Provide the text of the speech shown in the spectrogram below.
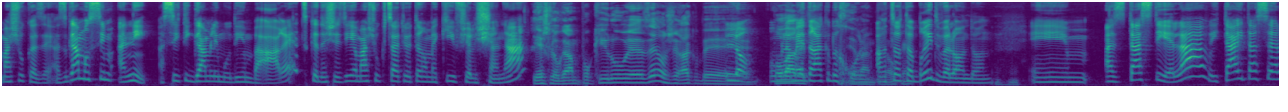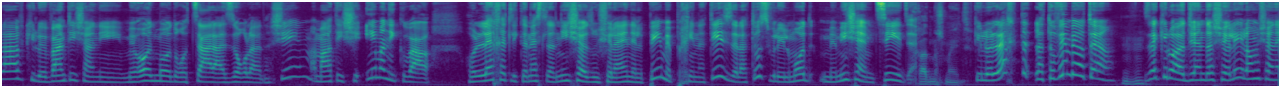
משהו כזה. אז גם עושים, אני עשיתי גם לימודים בארץ, כדי שזה יהיה משהו קצת יותר מקיף של שנה. יש לו גם פה כאילו אה, זה, או שרק ב... לא, הוא מלמד בארץ? רק בחו"ל, הבנתי, ארצות אוקיי. הברית ולונדון. אמ, אז טסתי אליו, איתי טס אליו, כאילו הבנתי שאני מאוד מאוד רוצה לעזור לאנשים. אמרתי שאם אני כבר הולכת להיכנס לנישה הזו של ה-NLP, מבחינתי זה לטוס וללמוד ממי שהמציא את זה. חד משמעית. כאילו ללכת לטובים ביותר. זה כאילו האג'נדה שלי, לא משנה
